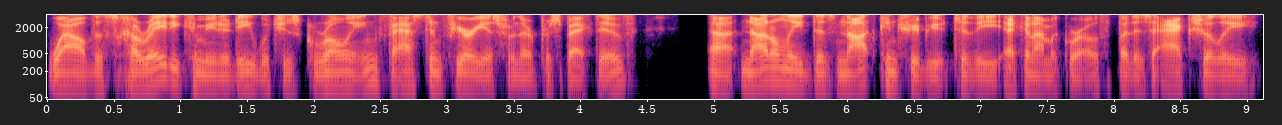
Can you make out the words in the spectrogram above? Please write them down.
While this Haredi community, which is growing fast and furious from their perspective, uh, not only does not contribute to the economic growth, but is actually,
